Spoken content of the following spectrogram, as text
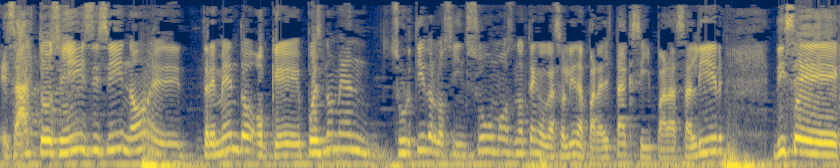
Exacto, sí, sí, sí, ¿no? Eh, tremendo, o que pues no me han surtido los insumos, no tengo gasolina para el taxi para salir. Dice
